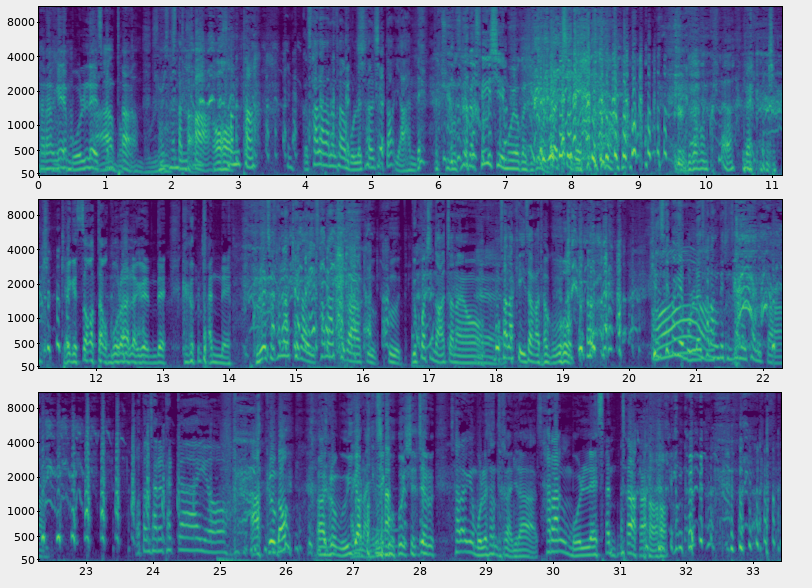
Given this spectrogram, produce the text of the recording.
사랑의 몰래 산타. 아, 뭐, 아, 몰래 산타. 산타. 어. 산타. 그러니까 사랑하는 사람 몰래 산을 탔다? 야한데? 주로 새벽 3시에 모여가지고. 그렇지. 누가 보면 큰일 나. 개그 썩었다고 뭐라 하려고 했는데 그걸 봤네. 그래서 산악회가, 산악회가 그, 그, 욕받침 나왔잖아요. 네. 산악회 이상하다고. 흰 아. 새벽에 몰래 사랑 대신 산을 타니까. 어떤 산을 탈까요? 아 그럼 너? 아 그럼 의가 아. 빠지고 실제로 사랑의 몰래 산타가 아니라 사랑 몰래 산타.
